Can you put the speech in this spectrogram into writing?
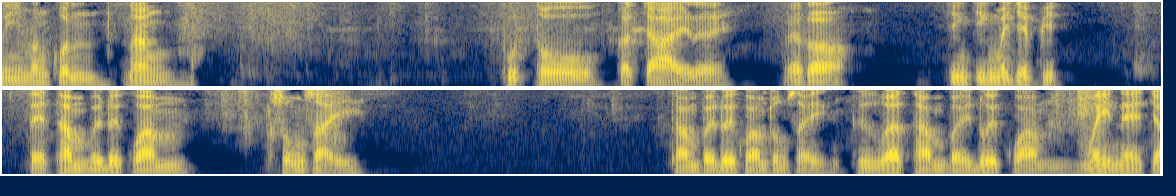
มีบางคนนั่ง พุทโธกระจายเลย แล้วก็จริง ๆ ไม่ใช่ผิด แต่ทำไปด้วยความสงสัยทำไปด้วยความสงสัย คือว่าทำไปด้วยความไม่แน่ใจ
